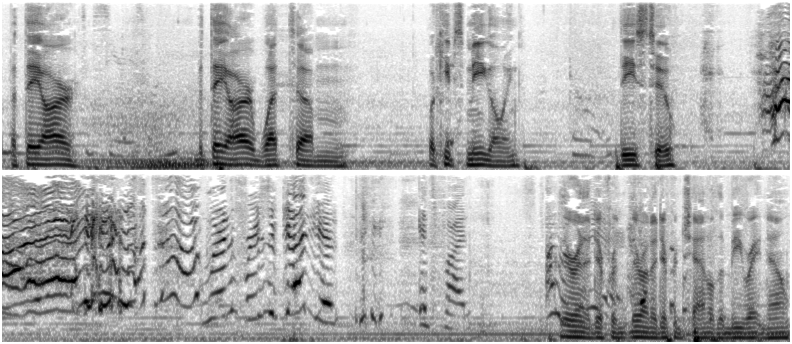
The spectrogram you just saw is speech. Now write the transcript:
But they are but they are what um, what keeps me going. These two. Hi! What's up? We're in the Fraser Canyon. it's fun. They're in a different they're on a different channel than me right now.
